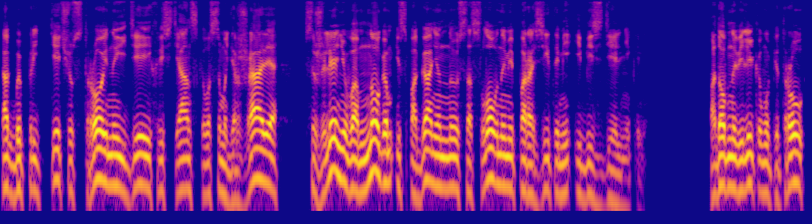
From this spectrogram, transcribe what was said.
как бы предтечу стройной идеи христианского самодержавия, к сожалению, во многом испоганенную сословными паразитами и бездельниками. Подобно великому Петру,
